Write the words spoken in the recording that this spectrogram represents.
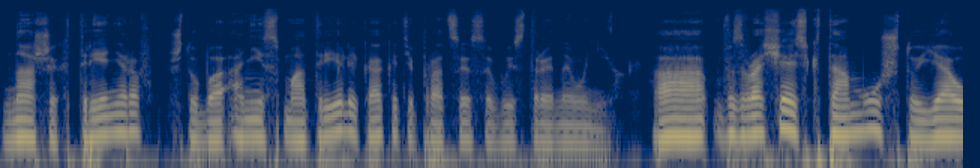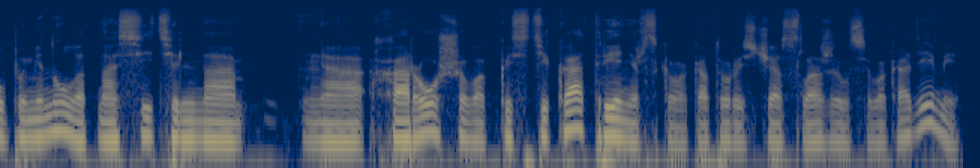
наших тренеров, чтобы они смотрели, как эти процессы выстроены у них. А возвращаясь к тому, что я упомянул относительно хорошего костяка тренерского, который сейчас сложился в Академии,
